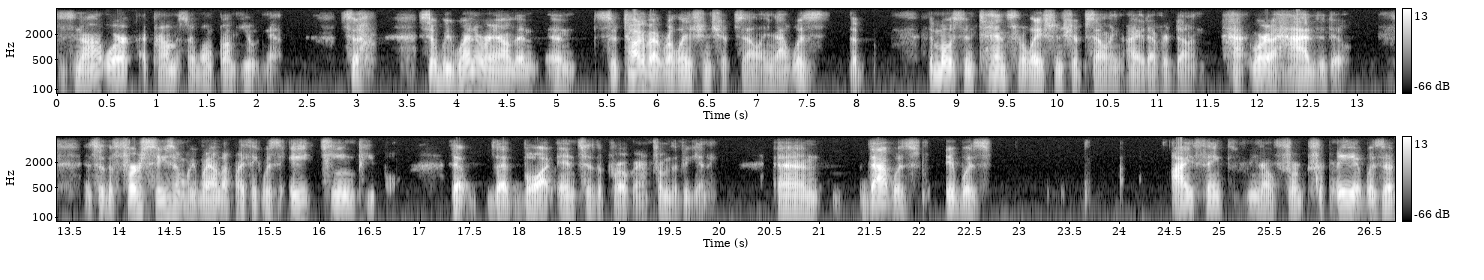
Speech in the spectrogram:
does not work, I promise I won't bump you again. So, so we went around and and so talk about relationship selling. That was the the most intense relationship selling I had ever done, or I had to do. And so the first season we wound up, I think, was 18 people that that bought into the program from the beginning, and that was it was I think, you know, for, for me, it was a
